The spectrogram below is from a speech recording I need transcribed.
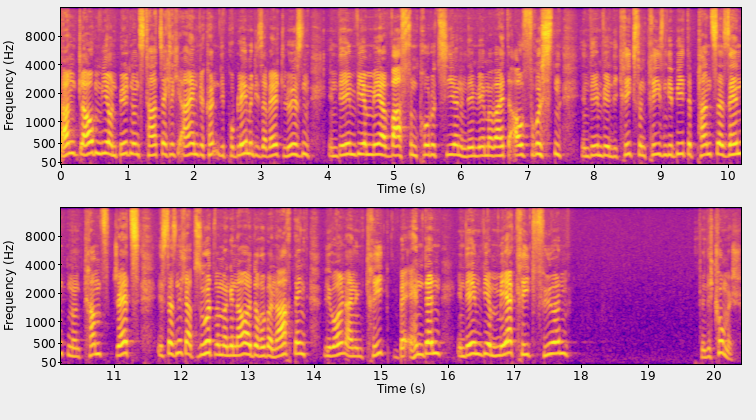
dann glauben wir und bilden uns tatsächlich ein, wir könnten die Probleme dieser Welt lösen, indem wir mehr Waffen produzieren, indem wir immer weiter aufrüsten, indem wir in die Kriegs- und Krisengebiete Panzer senden und Kampfjets. Ist das nicht absurd, wenn man genauer darüber nachdenkt? Wir wollen einen Krieg beenden, indem wir mehr Krieg führen? Finde ich komisch.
